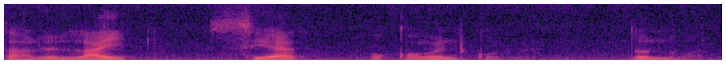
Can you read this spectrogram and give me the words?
তাহলে লাইক শেয়ার ও কমেন্ট করবে ধন্যবাদ।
